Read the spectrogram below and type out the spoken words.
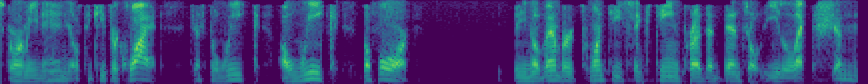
Stormy Daniels to keep her quiet just a week, a week before the November 2016 presidential election.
